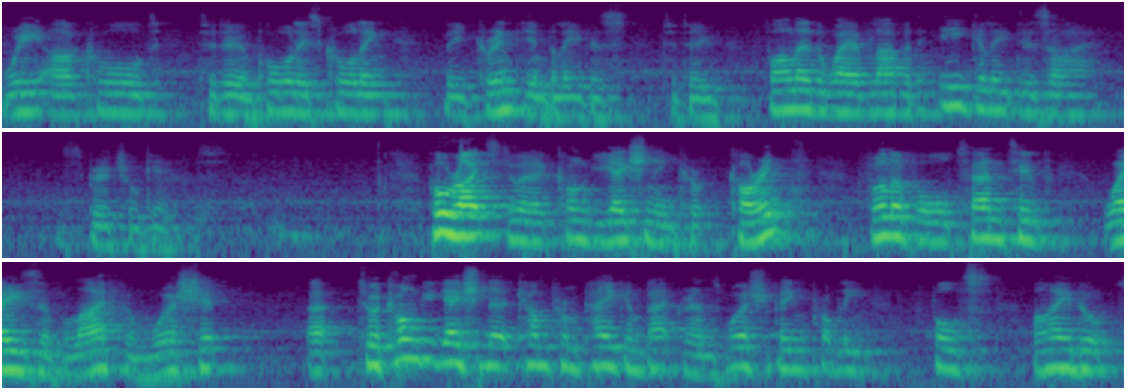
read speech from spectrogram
we are called to do. And Paul is calling the Corinthian believers to do. Follow the way of love and eagerly desire the spiritual gifts. Paul writes to a congregation in Corinth full of alternative ways of life and worship, uh, to a congregation that come from pagan backgrounds, worshipping probably false idols.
